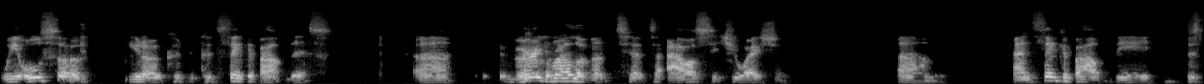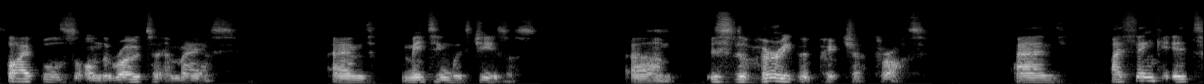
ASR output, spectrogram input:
we also, you know, could could think about this. Uh, very relevant to, to our situation. Um, and think about the disciples on the road to Emmaus and meeting with Jesus. Um, this is a very good picture for us. And I think it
